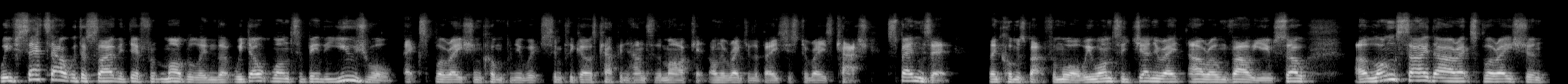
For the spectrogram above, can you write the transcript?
we've set out with a slightly different model in that we don't want to be the usual exploration company which simply goes cap in hand to the market on a regular basis to raise cash, spends it, then comes back for more. We want to generate our own value. So, alongside our exploration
